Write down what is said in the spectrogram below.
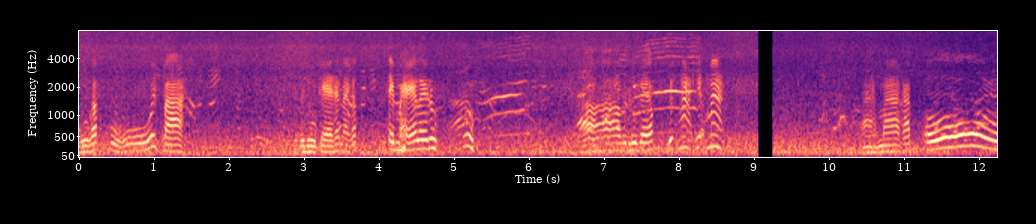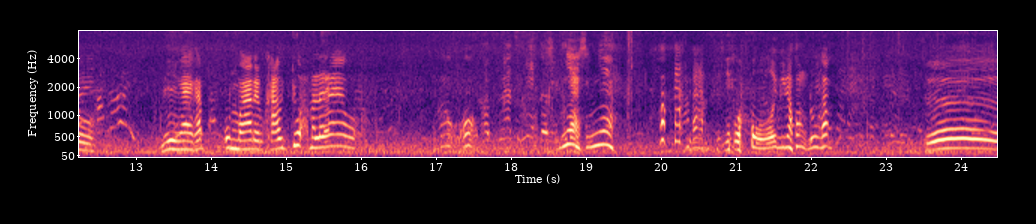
ดูครับ โอ้โหปลา ไปดูแกท่านไหนอยครับ เต็มแหเลยดูดูเอาเอาเอาไปดูกันครับเยอะมากเยอะมากอะมาครับ โอ้นี่ไงครับ อุ้มมาแบบขาวจั่วะมาแล้วโอ้โอ้เอางานสิ่งนี้ตัวนี้แง่สิแง่โอ้โหพี่น้องดูครับ เออ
